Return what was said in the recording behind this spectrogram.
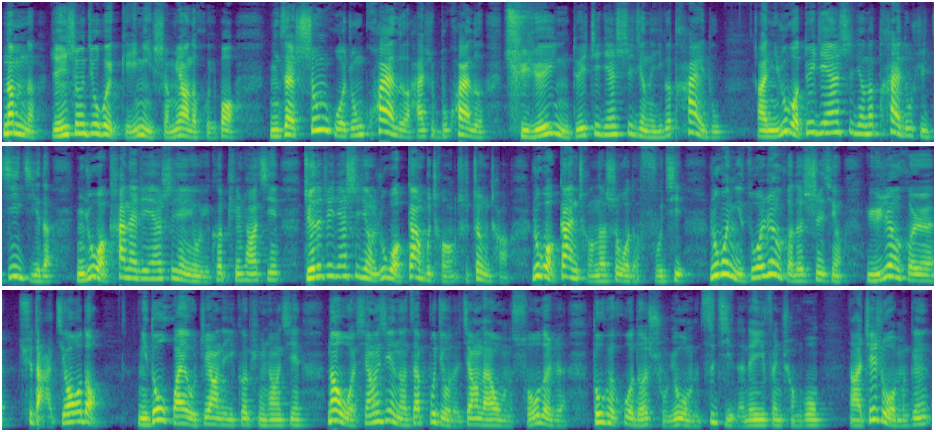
那么呢，人生就会给你什么样的回报。你在生活中快乐还是不快乐，取决于你对这件事情的一个态度啊。你如果对这件事情的态度是积极的，你如果看待这件事情有一颗平常心，觉得这件事情如果干不成是正常，如果干成了是我的福气。如果你做任何的事情，与任何人去打交道。你都怀有这样的一颗平常心，那我相信呢，在不久的将来，我们所有的人都会获得属于我们自己的那一份成功啊！这是我们跟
